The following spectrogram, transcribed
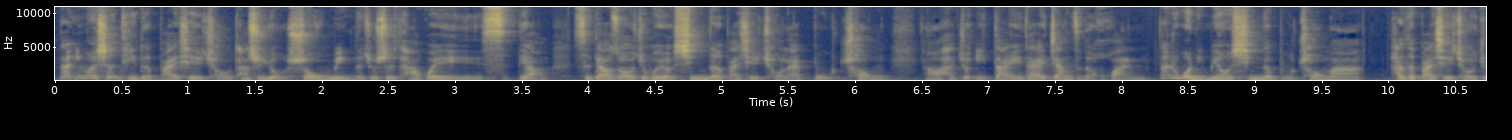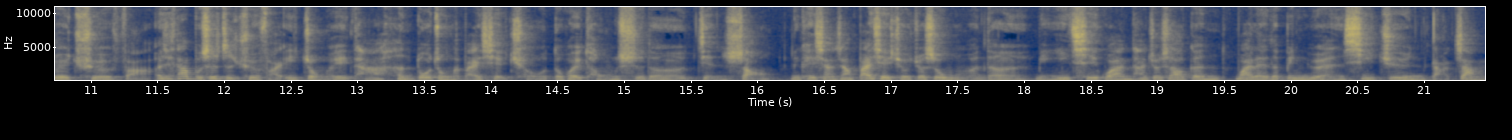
那因为身体的白血球它是有寿命的，就是它会死掉，死掉之后就会有新的白血球来补充，然后它就一代一代这样子的换。那如果你没有新的补充啊，它的白血球就会缺乏，而且它不是只缺乏一种而已，它很多种的白血球都会同时的减少。你可以想象，白血球就是我们的免疫器官，它就是要跟外来的病原、细菌打仗。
